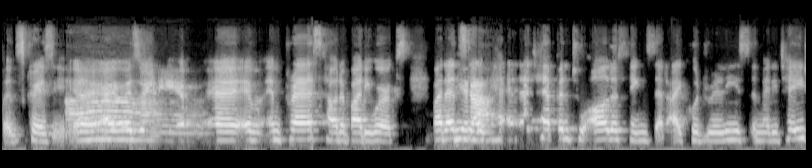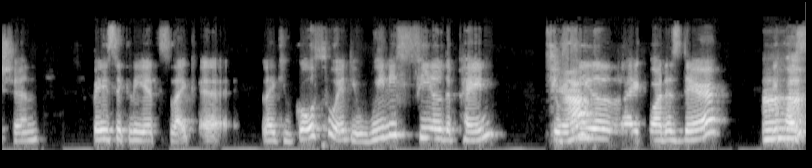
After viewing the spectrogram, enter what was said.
it's crazy I, I was really Ah. Uh, impressed how the body works but that's yeah. like that happened to all the things that i could release in meditation basically it's like uh, like you go through it you really feel the pain you yeah. feel like what is there uh-huh. because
